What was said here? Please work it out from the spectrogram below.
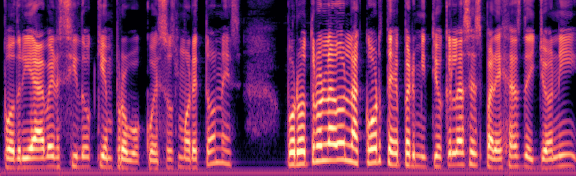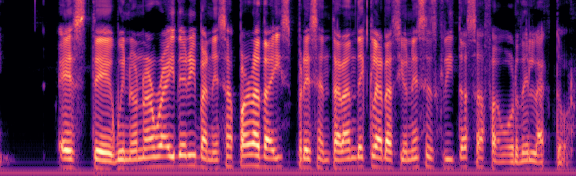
podría haber sido quien provocó esos moretones. Por otro lado, la corte permitió que las exparejas de Johnny este, Winona Ryder y Vanessa Paradise presentaran declaraciones escritas a favor del actor.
